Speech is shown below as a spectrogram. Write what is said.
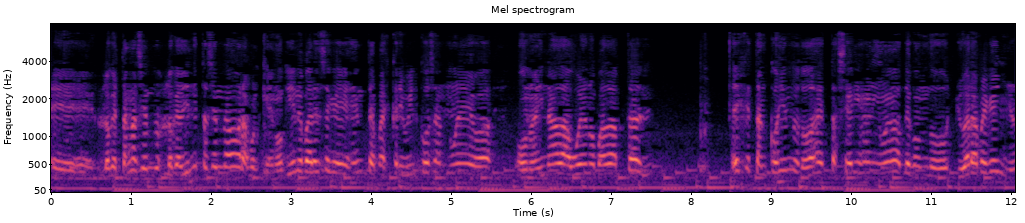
eh, lo que están haciendo, lo que Disney está haciendo ahora, porque no tiene parece que gente para escribir cosas nuevas o no hay nada bueno para adaptar, es que están cogiendo todas estas series animadas de cuando yo era pequeño.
